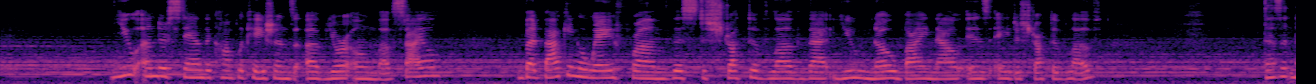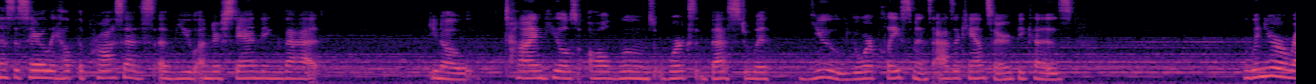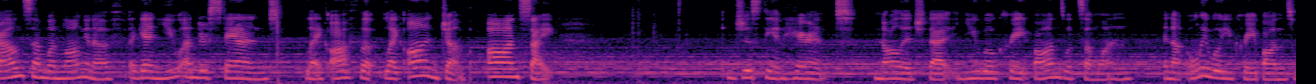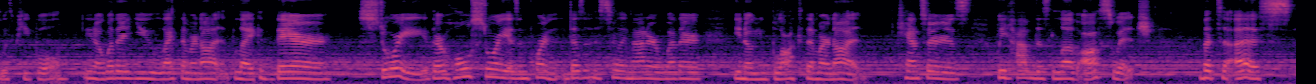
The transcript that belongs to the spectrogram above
you understand the complications of your own love style but backing away from this destructive love that you know by now is a destructive love doesn't necessarily help the process of you understanding that, you know, time heals all wounds works best with you, your placements as a Cancer, because when you're around someone long enough, again, you understand like off of, like on jump on sight just the inherent knowledge that you will create bonds with someone and not only will you create bonds with people you know whether you like them or not like their story their whole story is important. It doesn't necessarily matter whether you know you block them or not. Cancers we have this love off switch but to us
